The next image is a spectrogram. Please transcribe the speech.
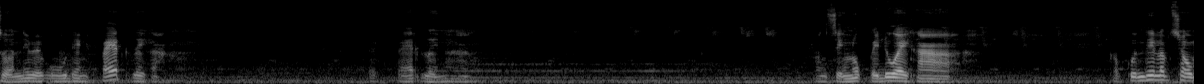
สวนนี่แบบอ้แดงแป๊ดเลยค่ะ แป๊ดแป๊ดเลยนะคะ ฟังเสียงนกไปด้วยค่ะ ขอบคุณที่รับชม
